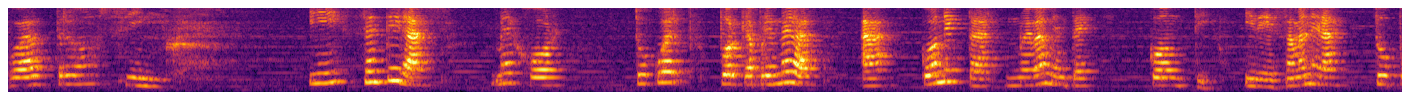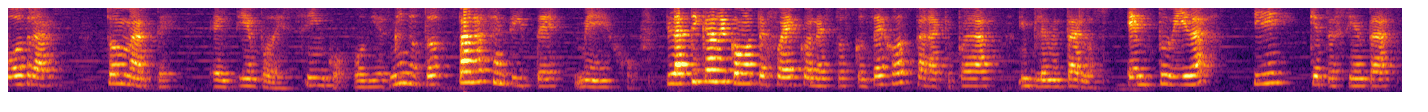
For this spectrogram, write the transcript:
4, 5 y sentirás mejor tu cuerpo porque aprenderás a conectar nuevamente contigo. Y de esa manera tú podrás tomarte el tiempo de 5 o 10 minutos para sentirte mejor. Platícame cómo te fue con estos consejos para que puedas implementarlos en tu vida y que te sientas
